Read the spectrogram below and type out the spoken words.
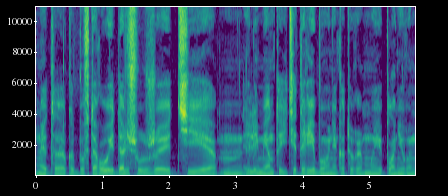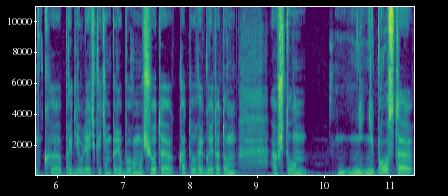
Это как бы второе. И дальше уже те элементы и те требования, которые мы планируем к, предъявлять к этим приборам учета, которые говорят о том, что он не просто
